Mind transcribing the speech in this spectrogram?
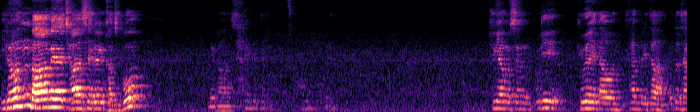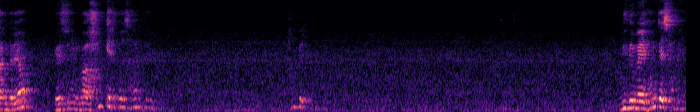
이런 마음의 자세를 가지고 내가 살아야겠다. 중요한 것은 우리 교회에 나온 사람들이 다 어떤 사람들이요? 예수님과 함께 죽은 사람들이에요. 함께 죽은 믿음의 형제 자매예요.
